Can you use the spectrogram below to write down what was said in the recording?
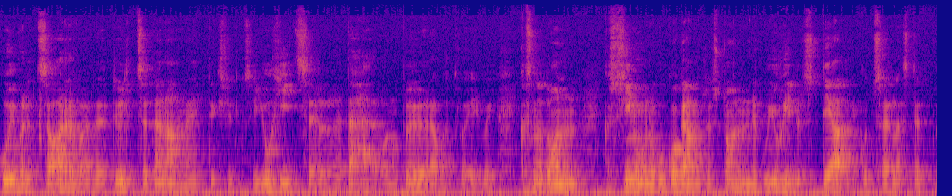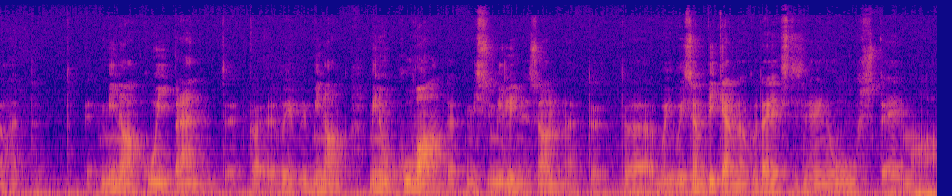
kuivõrd sa arvad, et üldse täna näiteks üldse juhid sellele tähelepanu pööravad või, või kas nad on, kas sinu nagu kogemusest on nagu juhid üldse teadlikud sellest, et noh, et, et et mina kui bränd, et ka või, või mina, minu kuvand, et mis, milline see on, et, et või, või see on pigem nagu täiesti selline uus teema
